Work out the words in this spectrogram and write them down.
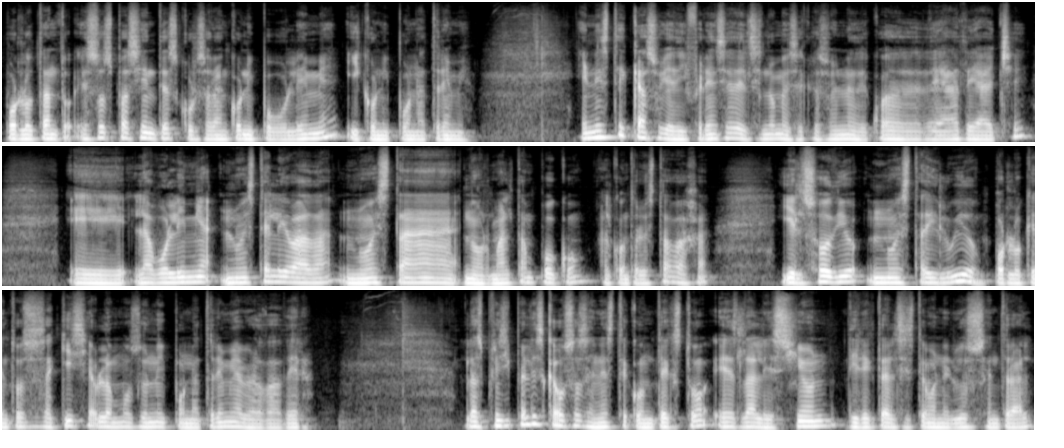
Por lo tanto, esos pacientes cursarán con hipovolemia y con hiponatremia. En este caso, y a diferencia del síndrome de secreción inadecuada de ADH, eh, la bulimia no está elevada, no está normal tampoco, al contrario está baja, y el sodio no está diluido, por lo que entonces aquí sí hablamos de una hiponatremia verdadera. Las principales causas en este contexto es la lesión directa del sistema nervioso central,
